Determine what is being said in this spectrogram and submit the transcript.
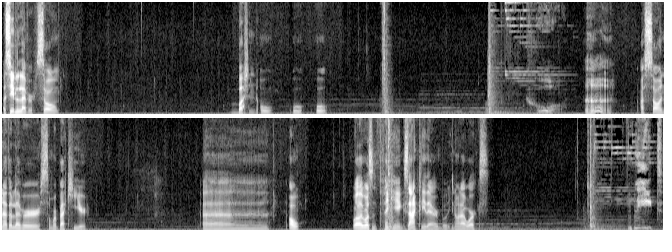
I see the lever, so. Button. Oh, oh, oh. Cool. Uh huh. I saw another lever somewhere back here. Uh. Oh. Well, I wasn't thinking exactly there, but you know that works. Neat.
